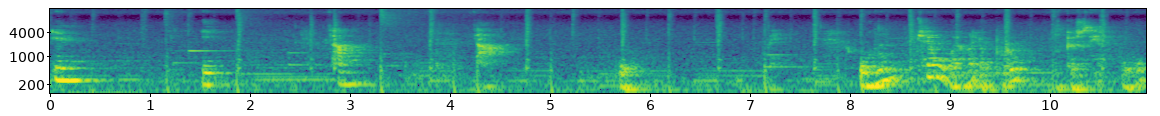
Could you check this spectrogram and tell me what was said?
1 5는 최고 모양을 옆으로 눕혀주세요. 5.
